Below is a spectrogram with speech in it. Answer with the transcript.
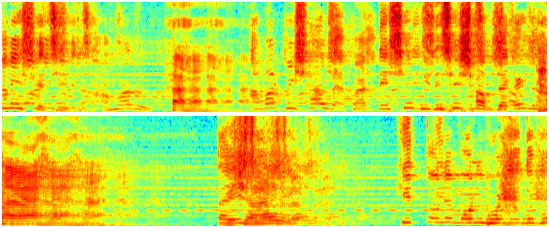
আমি এসেছি। এটা আমার আমার বিশাল ব্যাপার। দেশে বিদেশে সব জায়গায়। হ্যাঁ হ্যাঁ হ্যাঁ। তাই বিশাল কীর্তনে মন ভরিয়ে দেবো।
